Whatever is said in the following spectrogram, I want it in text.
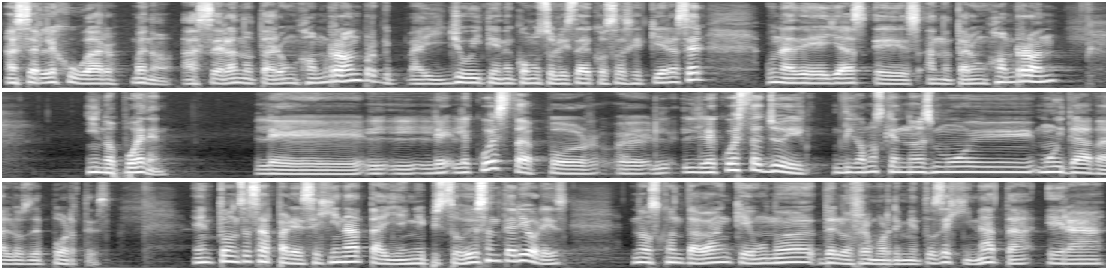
hacerle jugar, bueno, hacer anotar un home run, porque ahí Yui tiene como su lista de cosas que quiere hacer. Una de ellas es anotar un home run y no pueden. Le, le, cuesta por eh, le cuesta a Yui, digamos que no es muy, muy dada a los deportes. Entonces aparece Hinata y en episodios anteriores nos contaban que uno de los remordimientos de Hinata era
